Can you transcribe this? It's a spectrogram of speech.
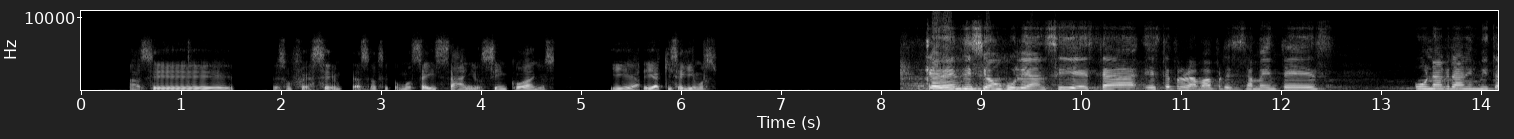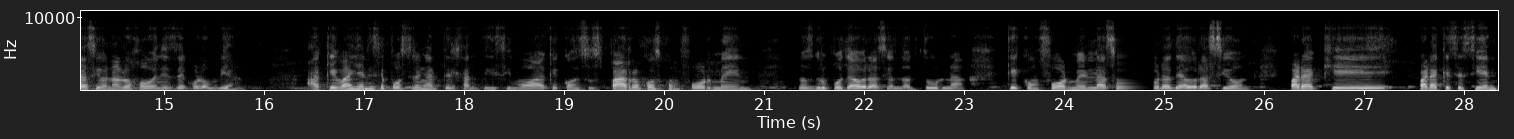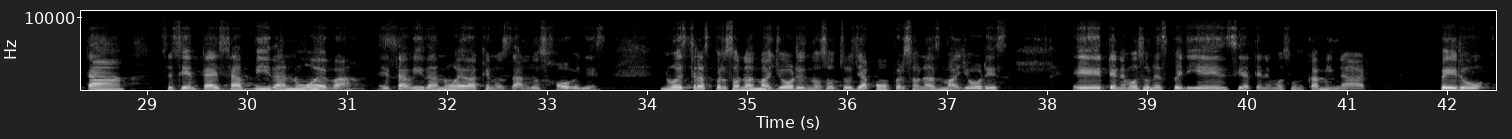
Hace, eso fue hace, hace, como seis años, cinco años, y, y aquí seguimos. Qué bendición, Julián. Sí, esta, este programa precisamente es una gran invitación a los jóvenes de Colombia, a que vayan y se postren ante el Santísimo, a que con sus párrocos conformen los grupos de adoración nocturna, que conformen las horas de adoración, para que, para que se sienta, se sienta esa vida nueva, esa vida nueva que nos dan los jóvenes nuestras personas mayores, nosotros ya como personas mayores, eh, tenemos una experiencia, tenemos un caminar, pero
